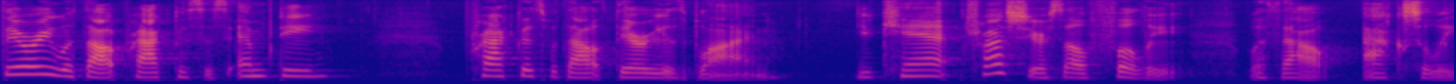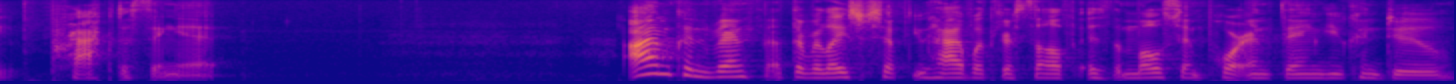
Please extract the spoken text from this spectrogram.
Theory without practice is empty. Practice without theory is blind. You can't trust yourself fully without actually practicing it. I'm convinced that the relationship you have with yourself is the most important thing you can do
